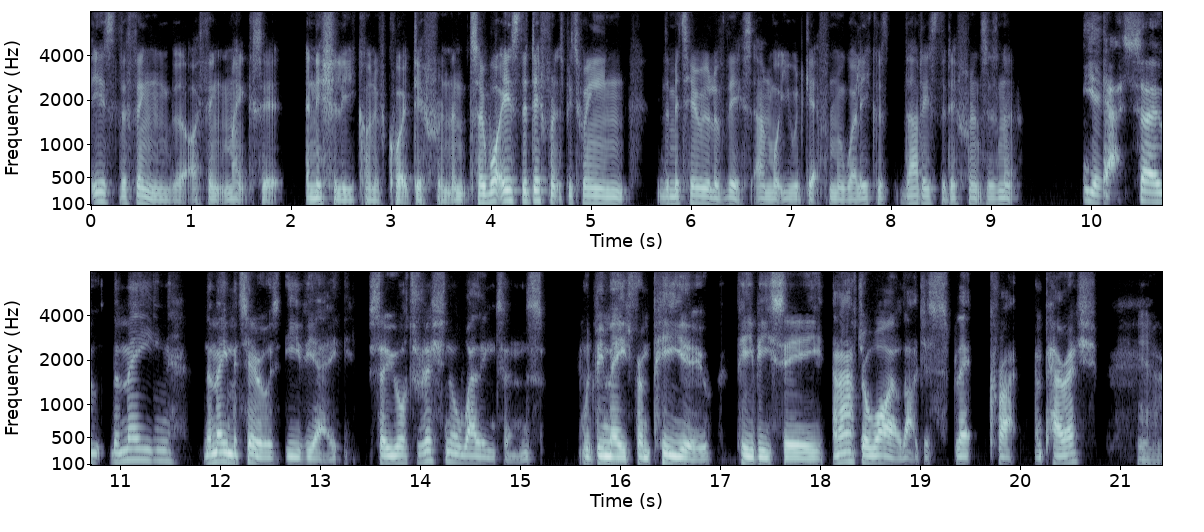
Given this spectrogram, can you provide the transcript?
is the thing that I think makes it initially kind of quite different. And so, what is the difference between the material of this and what you would get from a welly? Because that is the difference, isn't it? Yeah. So the main the main material is EVA. So your traditional Wellingtons would be made from PU, PVC, and after a while that just split, crack, and perish. Yeah.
